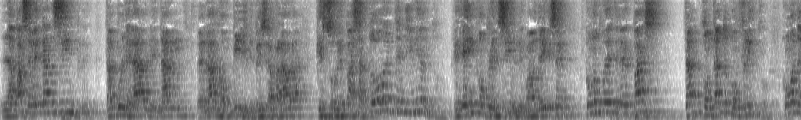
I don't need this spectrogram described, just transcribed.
la paz se ve tan simple, tan vulnerable, tan, ¿verdad?, rompible. Pero dice la palabra que sobrepasa todo entendimiento, que es incomprensible. Cuando te dicen, ¿cómo puedes tener paz con tanto conflicto? ¿Cómo te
